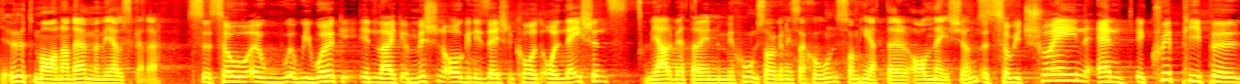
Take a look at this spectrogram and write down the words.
Det är utmanande, men vi älskar det. So, so uh, we work in like a mission organization called All Nations. Vi arbetar i en missionsorganisation som heter All Nations. So we train and equip people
